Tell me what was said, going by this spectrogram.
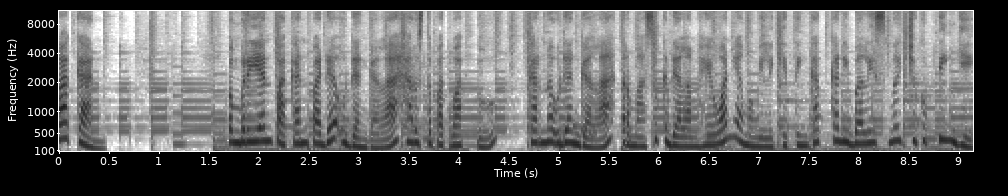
Pakan. Pemberian pakan pada udang galah harus tepat waktu, karena udang galah termasuk ke dalam hewan yang memiliki tingkat kanibalisme cukup tinggi.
